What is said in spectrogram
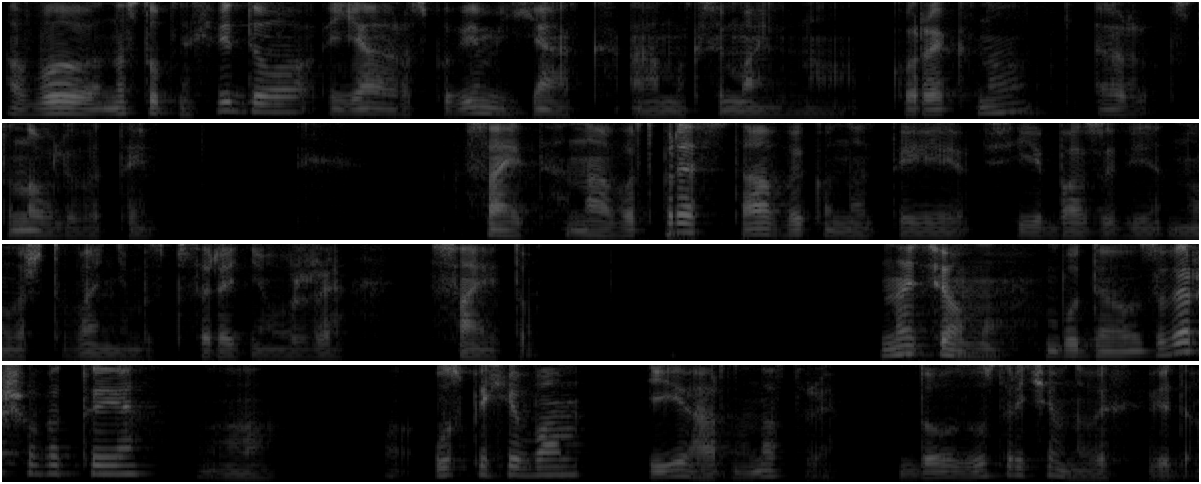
В наступних відео я розповім, як максимально коректно встановлювати сайт на WordPress та виконати всі базові налаштування безпосередньо вже сайту. На цьому буду завершувати. Успіхів вам і гарного настрою. До зустрічі в нових відео.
